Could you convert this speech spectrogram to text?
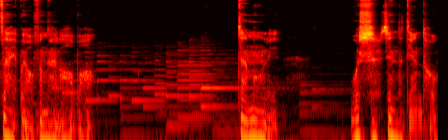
再也不要分开了好不好？在梦里我使劲的点头。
